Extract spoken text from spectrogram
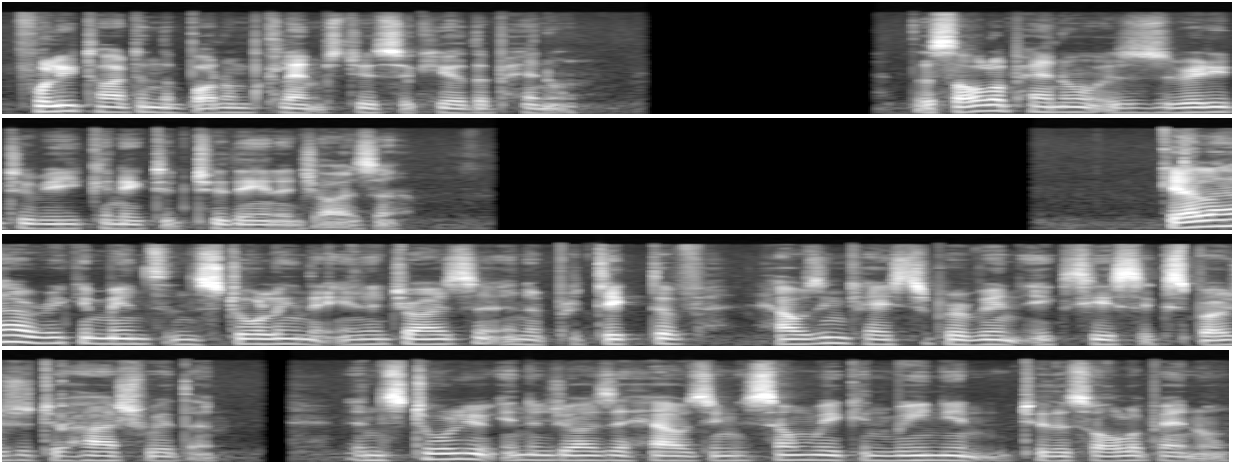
fully tighten the bottom clamps to secure the panel. The solar panel is ready to be connected to the energizer. Gallagher recommends installing the Energizer in a protective housing case to prevent excess exposure to harsh weather. Install your Energizer housing somewhere convenient to the solar panel.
